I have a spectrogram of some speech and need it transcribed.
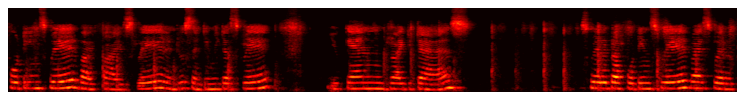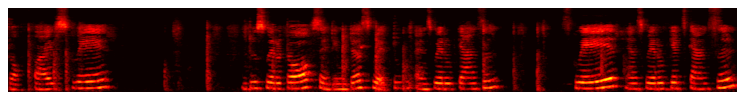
14 square by 5 square into centimeter square. You can write it as square root of 14 square by square root of 5 square into square root of centimeter square 2 and square root cancel square and square root gets cancelled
